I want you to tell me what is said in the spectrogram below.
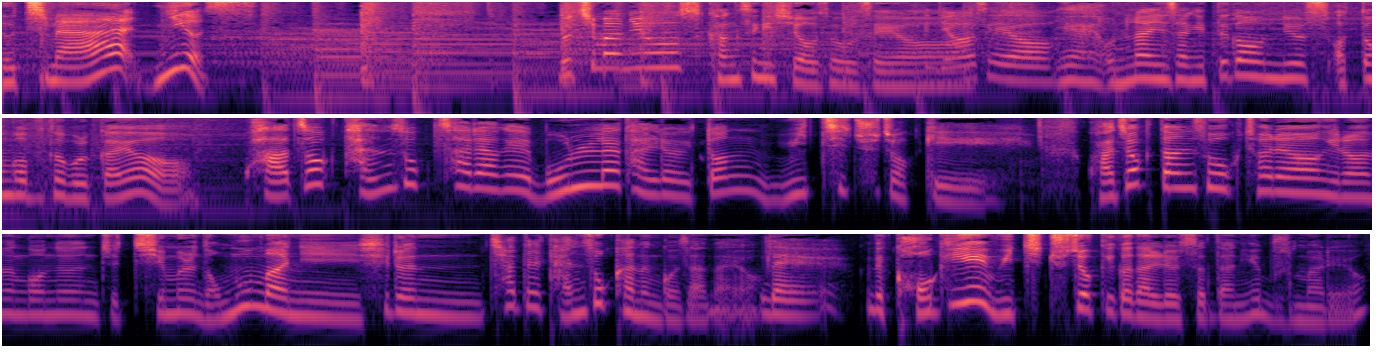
놓치마 뉴스. 놓치마 뉴스 강승희 씨 어서 오세요. 안녕하세요. 예, 온라인상의 뜨거운 뉴스 어떤 거부터 볼까요? 과적 단속 차량에 몰래 달려있던 위치 추적기. 과적 단속 차량이라는 거는 이제 짐을 너무 많이 실은 차들 단속하는 거잖아요. 네. 근데 거기에 위치 추적기가 달려 있었다는 게 무슨 말이에요?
